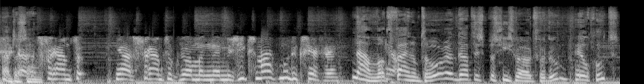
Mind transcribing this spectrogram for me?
ja, dat, verruimt, ja, het verruimt ook wel mijn muzieksmaak, moet ik zeggen. Nou, wat fijn om te horen. Dat is precies waar we het voor doen. Heel goed.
